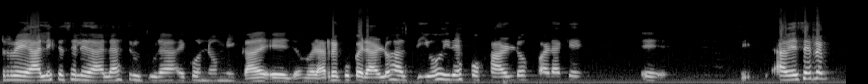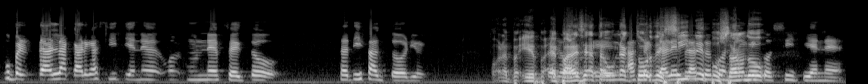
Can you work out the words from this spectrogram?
reales que se le da a la estructura económica de ellos, ¿verdad? Recuperar los activos y despojarlos para que... eh, sí, A veces recuperar la carga sí tiene un, un efecto satisfactorio. Ahora, eh, parece hasta eh, un actor de cine posando. Sí tiene...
